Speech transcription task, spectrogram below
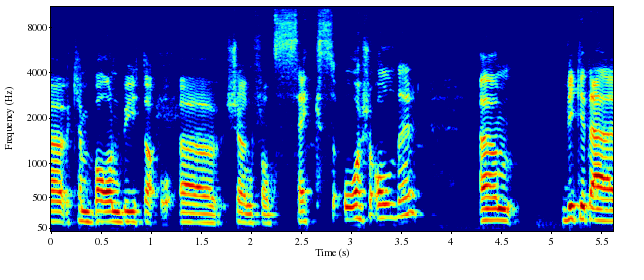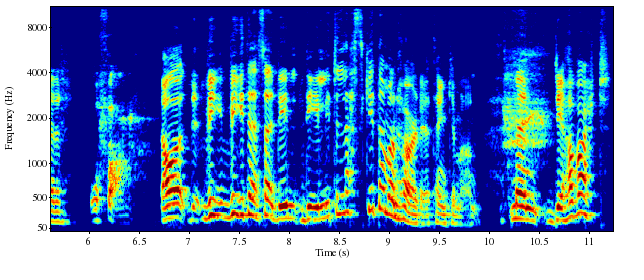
eh, kan barn byta uh, kön från sex års ålder. Um, vilket är Åh fan. Ja, vilket är så här, det, är- det är lite läskigt när man hör det, tänker man. Men det har varit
